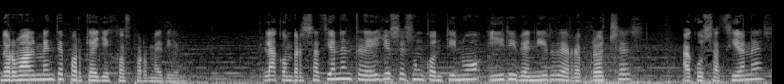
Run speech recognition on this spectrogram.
normalmente porque hay hijos por medio. La conversación entre ellos es un continuo ir y venir de reproches, acusaciones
